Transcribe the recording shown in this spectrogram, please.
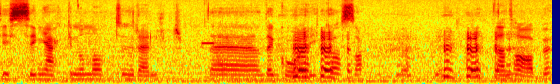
tissing er ikke noe naturelt. Det, det går ikke, altså. Det er tabu.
